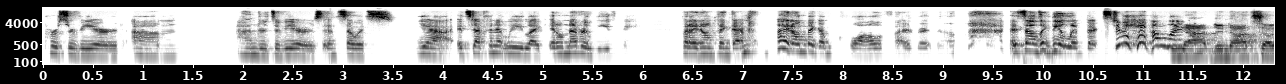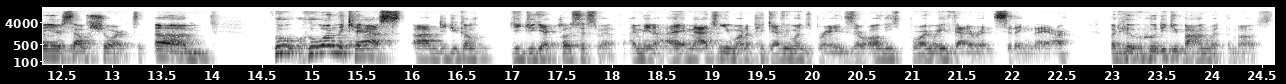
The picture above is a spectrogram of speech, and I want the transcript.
persevered um hundreds of years and so it's yeah, it's definitely like it'll never leave me. But I don't think I'm I don't think I'm qualified right now. It sounds like the Olympics to me. I'm like do not do not sell yourself short. Um who who on the cast um, did you go did you get closest with? I mean, I imagine you want to pick everyone's brains. There are all these Broadway veterans sitting there, but who who did you bond with the most?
